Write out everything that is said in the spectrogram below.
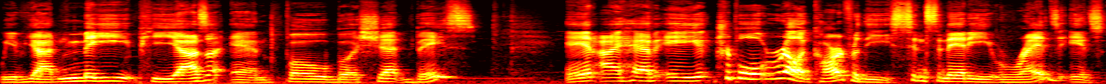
We've got Miggy Piazza and Bo Bichette base. And I have a triple relic card for the Cincinnati Reds. It's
